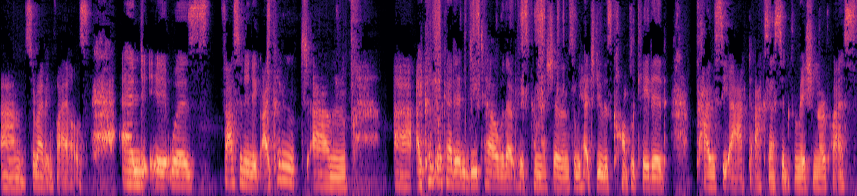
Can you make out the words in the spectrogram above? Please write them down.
um, surviving files, and it was fascinating. I couldn't. Um, uh, I couldn't look at it in detail without his permission, and so we had to do this complicated Privacy Act access information request.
